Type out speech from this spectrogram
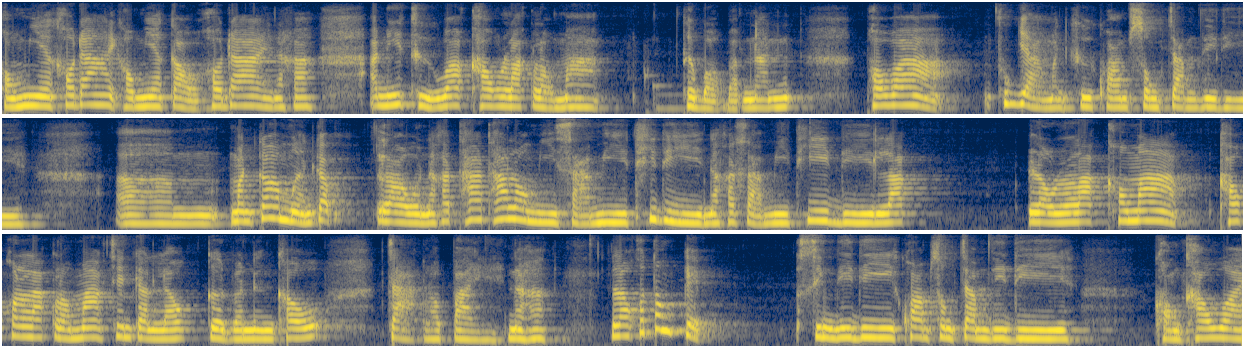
ของเมียเขาได้ของเมียเก่าเขาได้นะคะ อันนี้ถือว่าเขารักเรามาก ธอบอกแบบนั้น เพราะว่าทุกอย่างมันคือความทรงจำดีๆมมันก็เหมือนกับเรานะคะ ถ้าถ้าเรามีสามีที่ดีนะคะ สามีที่ดีรัก เรารักเขามาก เขาก็รักเรามากเช่นกัน แล้วเกิดวันหนึ่งเขาจากเราไปนะคะเราก็ต้องเก็บสิ่งดีๆ ความทรงจำดีๆของเขาไว้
